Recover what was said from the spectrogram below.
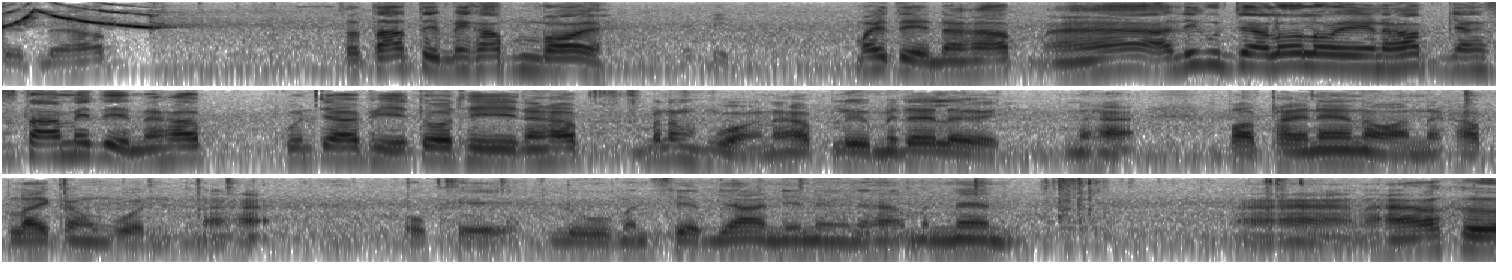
ติดเลยครับ สตาร์ทติดไหมครับคุณบอย ไม่ติดนะครับ อ่า อันนี้กุญแจรถเราเองนะครับ ยังสตาร์ทไม่ติดนะครับ กุญแจผีตัวทีนะครับ ไม่ต้องห่วงนะครับ ลืมไม่ได้เลยนะฮะ ปลอดภัยแน่นอนนะครับ ไร้กังวลนะฮะ โอเค รูมันเสียบยากนิดนึงนะฮะ มันแน่น อ่า นะฮะ ก็คือ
